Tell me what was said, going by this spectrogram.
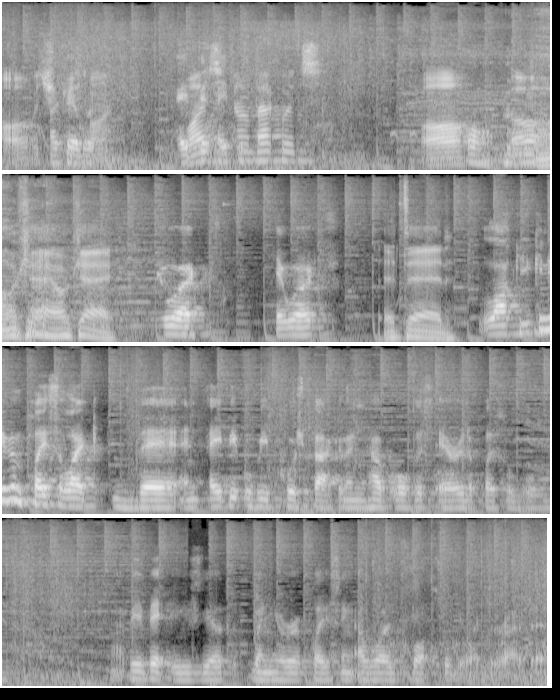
Oh, it should Okay, be fine. Why is he eight going backwards? Oh, Oh, Oh, okay, okay. it worked. It worked. It did. Like, you can even place it like there and 8 bit will be pushed back and then you have all this area to place a wall. Might be a bit easier when you're replacing, otherwise blocks will be like right there.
